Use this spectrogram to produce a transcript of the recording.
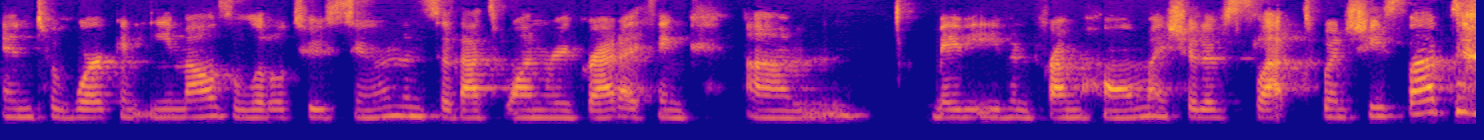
into work and emails a little too soon. And so that's one regret. I think um, maybe even from home i should have slept when she slept.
